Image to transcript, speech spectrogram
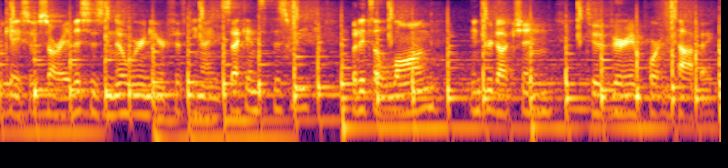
Okay, so sorry, this is nowhere near 59 seconds this week, but it's a long introduction to a very important topic.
